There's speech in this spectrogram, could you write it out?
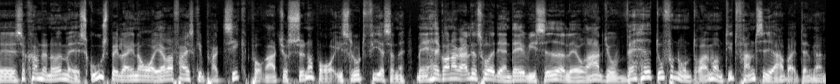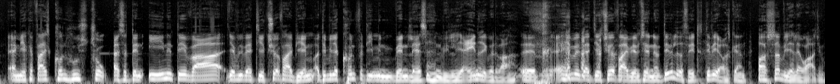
Uh, så kom der noget med skuespillere ind over. Jeg var faktisk i praktik på Radio Sønderborg i slut 80'erne. Men jeg havde godt nok aldrig troet, at det er en dag, vi sidder og laver radio. Hvad havde du for nogle drømme om dit fremtidige arbejde dengang? Jamen, jeg kan faktisk kun huske to. Altså, den ene, det var, jeg ville være direktør for IBM, og det ville jeg kun, fordi min ven Lasse, han ville. Jeg anede ikke, hvad det var. Øh, han ville være direktør for IBM, så jeg det lyder fedt, det vil jeg også gerne. Og så ville jeg lave radio.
